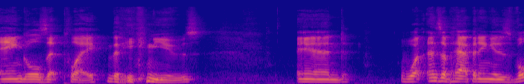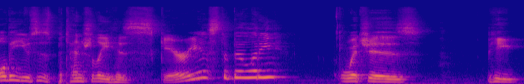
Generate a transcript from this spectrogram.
angles at play that he can use. And what ends up happening is Voldy uses potentially his scariest ability, which is he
